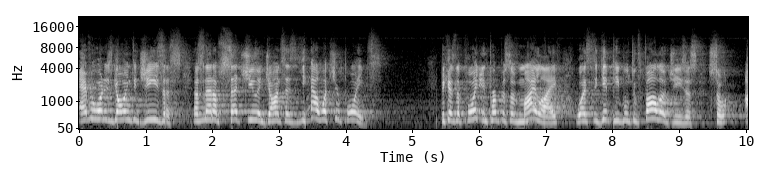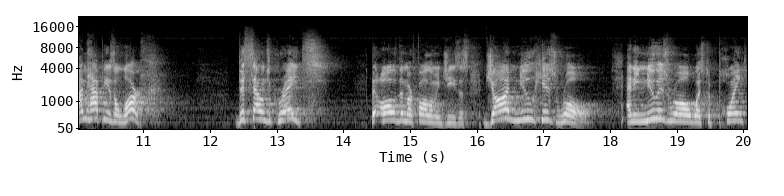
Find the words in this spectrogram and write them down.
everyone is going to Jesus. Doesn't that upset you? And John says, Yeah, what's your point? Because the point and purpose of my life was to get people to follow Jesus. So I'm happy as a lark. This sounds great that all of them are following Jesus. John knew his role, and he knew his role was to point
